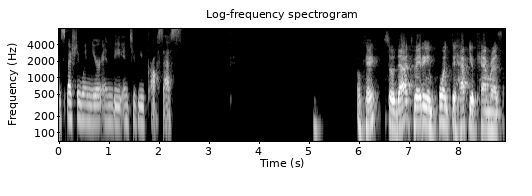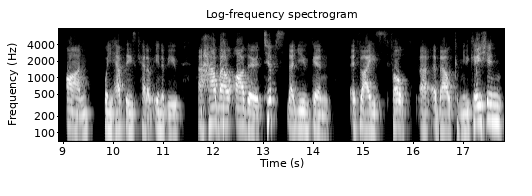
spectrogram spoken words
especially when you're in the interview process. Okay, so that's very important to have your cameras on when you have these kind of interview. Uh, how about other tips that you can advise folks uh, about communication,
